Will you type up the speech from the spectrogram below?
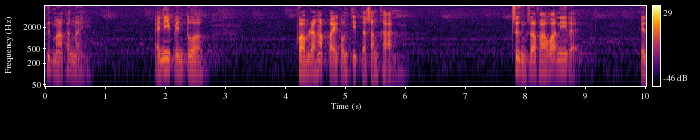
ขึ้นมาข้างในไอ้นี่เป็นตัวความระงับไปของจิตตสังขาร ซึ่งสภาวะนี้แหละ เป็น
